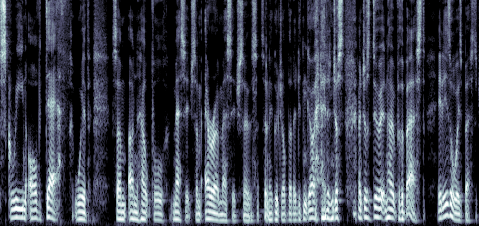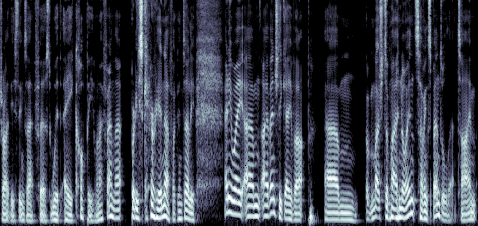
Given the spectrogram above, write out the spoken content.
screen of death with some unhelpful message, some error message. So it's certainly a good job that I didn't go ahead and just and just do it and hope for the best. It is always best to try these things out first with a copy. When I found that pretty scary enough, I can tell you. Anyway, um, I eventually gave up, um, much to my annoyance, having spent all that time.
